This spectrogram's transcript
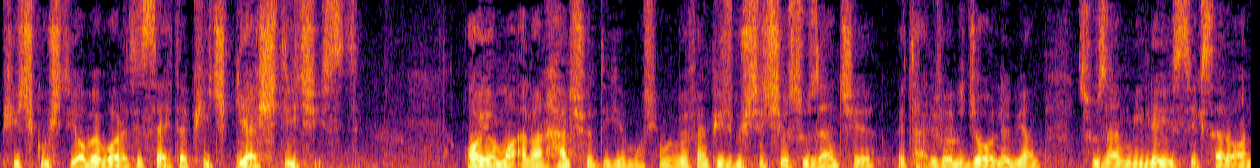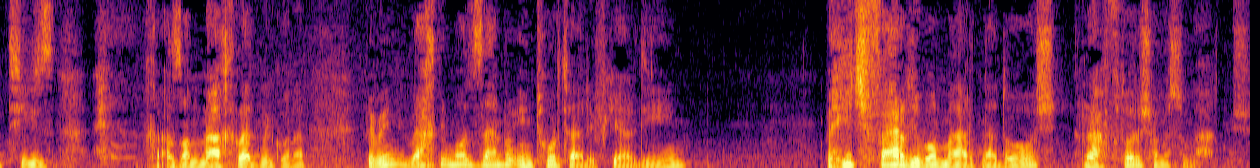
پیچ گوشتی یا به عبارت صحیح پیچ گشتی چیست. آیا ما الان حل شد دیگه؟ مشکل ما بفهمیم پیچ گوشتی چیه سوزن چیه؟ به تعریف خیلی جالبی هم. سوزن میله است یک سر آن تیز. از آن نخرت می‌کنن. ببین وقتی ما زن رو اینطور تعریف کردیم و هیچ فرقی با مرد نداشت رفتارش هم مثل مرد میشه.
